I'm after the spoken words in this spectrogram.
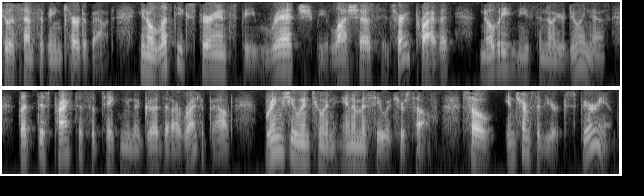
to a sense of being cared about. You know, let the experience be rich, be luscious. It's very private. Nobody needs to know you're doing this. But this practice of taking in the good that I write about brings you into an intimacy with yourself. So in terms of your experience,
